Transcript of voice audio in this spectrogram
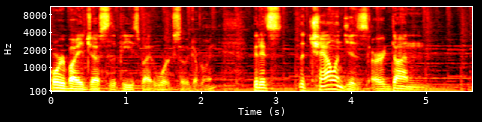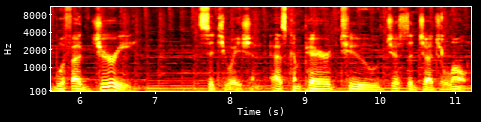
or by a justice of the peace who works for the government, but it's the challenges are done with a jury situation as compared to just a judge alone.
